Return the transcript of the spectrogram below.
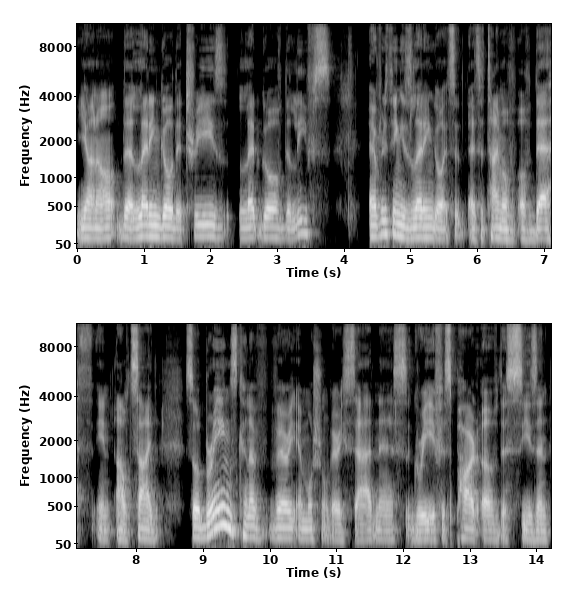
you know? The letting go the trees let go of the leaves. Everything is letting go. It's a, it's a time of of death in outside. So brings kind of very emotional, very sadness, grief is part of this season.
